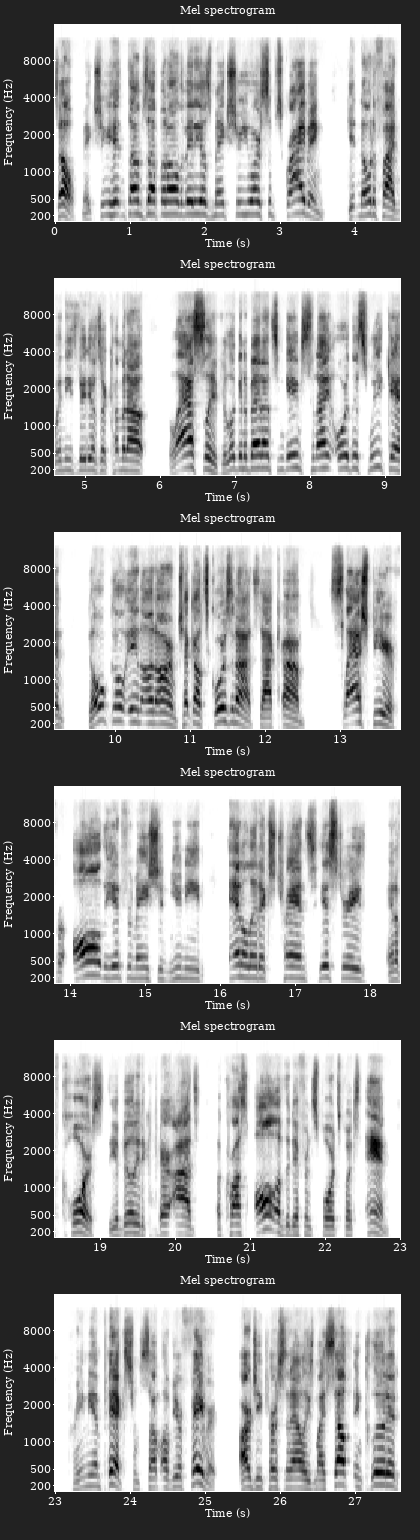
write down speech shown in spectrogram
So make sure you're hitting thumbs up on all the videos. Make sure you are subscribing. Get notified when these videos are coming out. Lastly, if you're looking to bet on some games tonight or this weekend, don't go in unarmed. Check out scoresandodds.com slash beer for all the information you need, analytics, trends, histories, and of course, the ability to compare odds across all of the different sports books and premium picks from some of your favorite RG personalities, myself included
